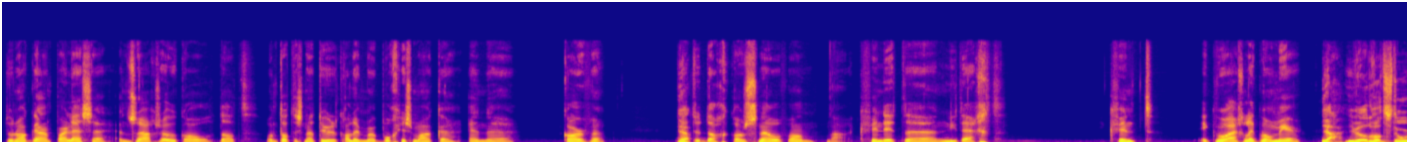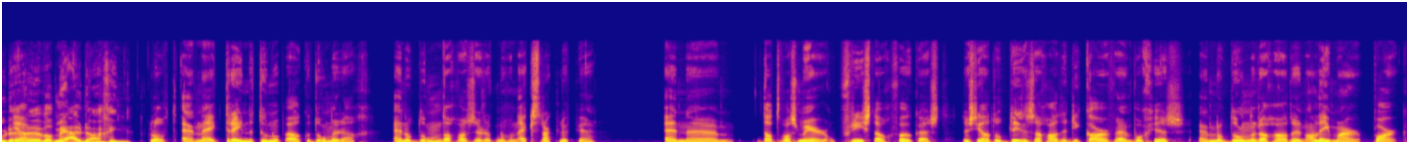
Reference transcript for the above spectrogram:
Toen had ik daar een paar lessen en toen zagen ze ook al dat, want dat is natuurlijk alleen maar bochtjes maken en carven. Ja. En toen dacht ik al snel van, nou, ik vind dit niet echt. Ik vind, ik wil eigenlijk wel meer. Ja, je wilde wat stoerder, Ja. eh, wat meer uitdaging. Klopt. En eh, ik trainde toen op elke donderdag. En op donderdag was er ook nog een extra clubje. En ehm, dat was meer op freestyle gefocust. Dus die hadden op dinsdag hadden die carven en bochtjes. En op donderdag hadden alleen maar park.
